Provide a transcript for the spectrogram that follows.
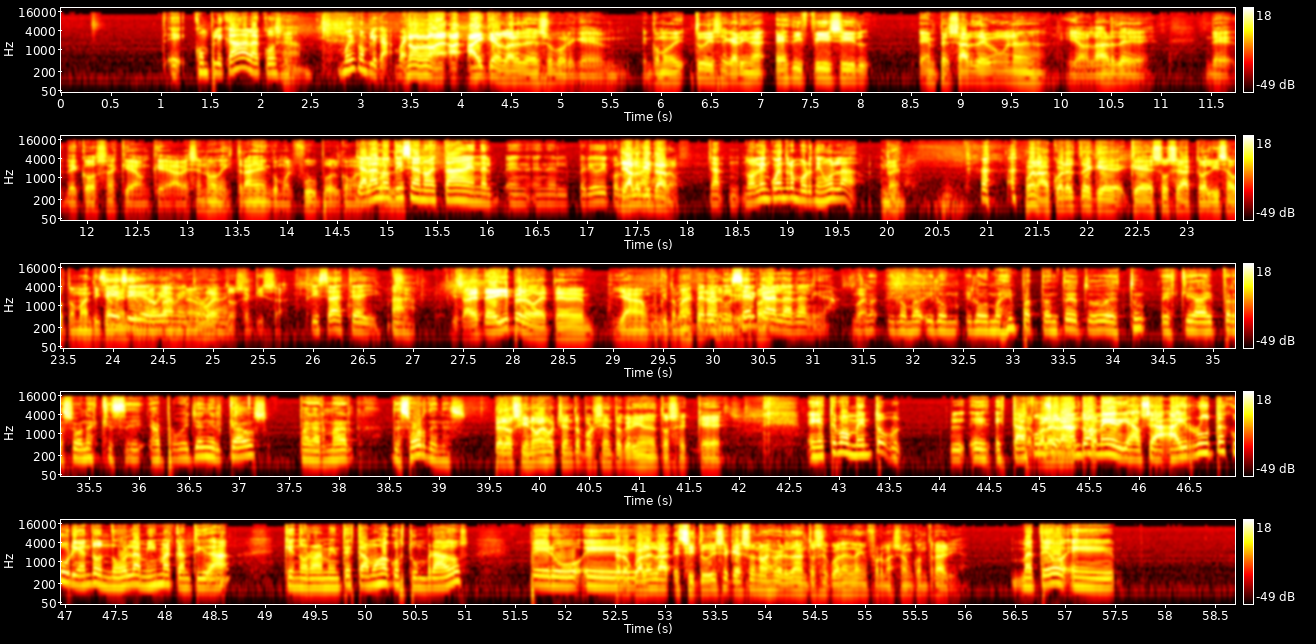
eh, complicada la cosa, muy complicada. Bueno, No, no, hay, hay que hablar de eso porque, como tú dices, Karina, es difícil empezar de una y hablar de, de- de cosas que aunque a veces nos distraen, como el fútbol, como el ya la deporte. noticia no está en el, en, en el periódico. Ya lo quitaron. Ya no la encuentran por ningún lado. Bueno. bueno, acuérdate que, que eso se actualiza automáticamente Sí, sí, en una obviamente, página web, obviamente. entonces quizás. Quizás esté allí. Ajá. Quizás esté ahí, pero esté ya un poquito más Pero ni cerca de la realidad. Bueno, Y lo, más, y, lo, y lo más impactante de todo esto es que hay personas que se aprovechan el caos para armar desórdenes. Pero si no es 80% querido, entonces ¿qué es? En este momento eh, está O sea, ¿cuál es la- funcionando a medias, o sea, hay rutas cubriendo no la misma cantidad que normalmente estamos acostumbrados, pero, eh, Pero cuál es la, si tú dices que eso no es verdad, entonces ¿cuál es la información contraria? Mateo, eh,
